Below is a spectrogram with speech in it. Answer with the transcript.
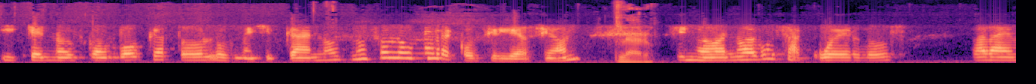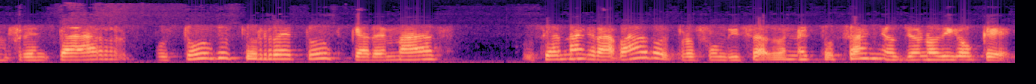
y que nos convoque a todos los mexicanos, no solo a una reconciliación, sino a nuevos acuerdos para enfrentar pues todos estos retos que además pues, se han agravado y profundizado en estos años. Yo no digo que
